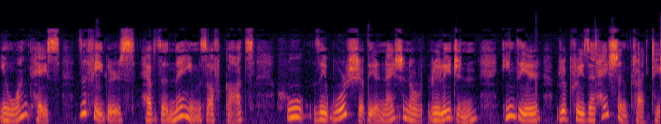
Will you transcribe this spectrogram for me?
in one case, the figures have the names of gods who they worship their national religion in their representation collective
